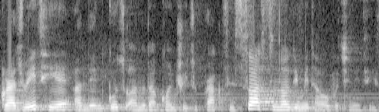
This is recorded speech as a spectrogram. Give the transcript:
graduate here and then go to another country to practice so as to not limit our opportunities.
